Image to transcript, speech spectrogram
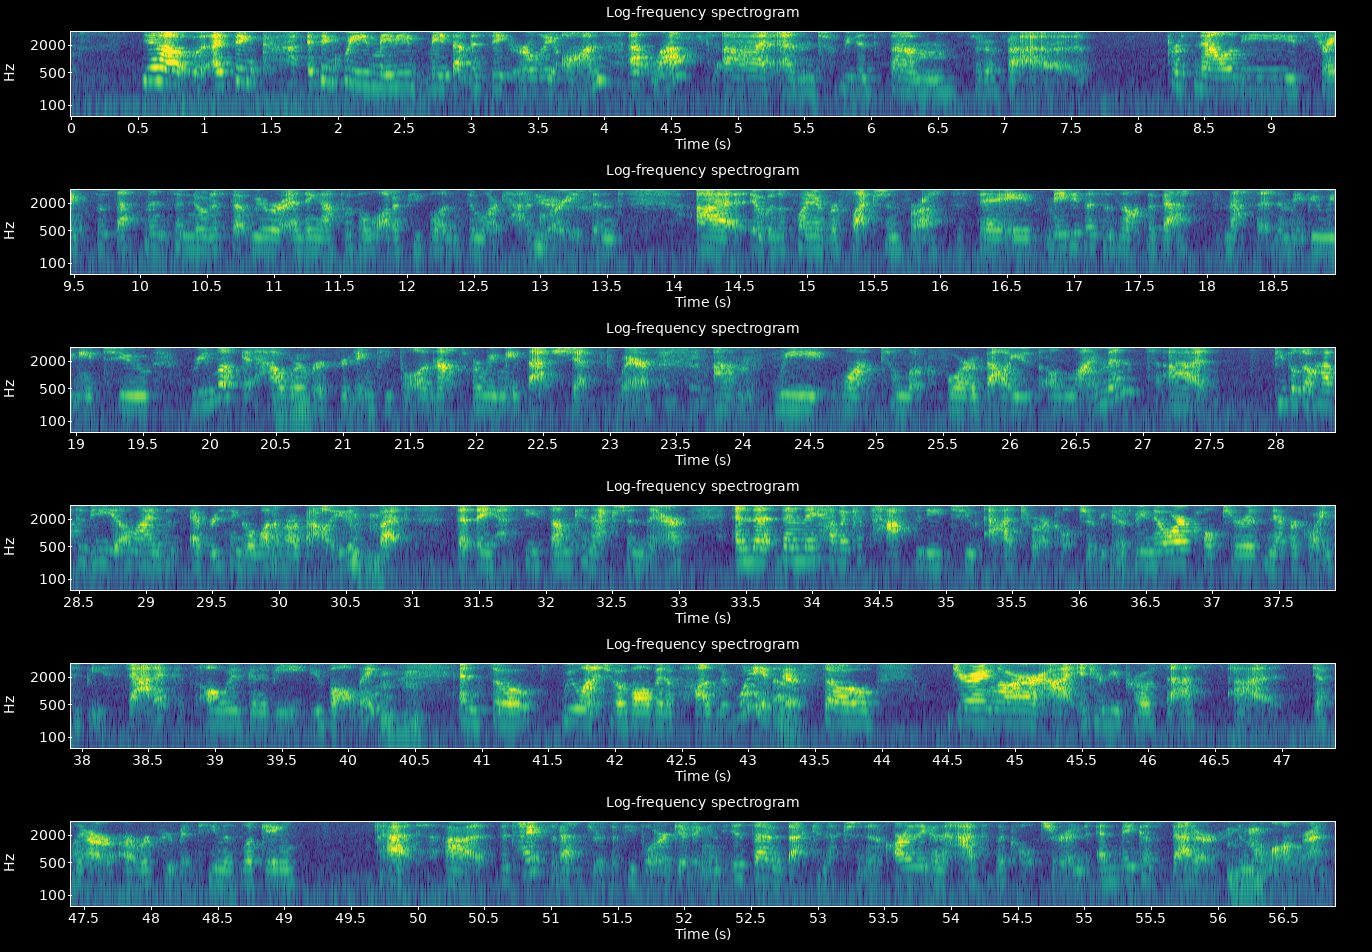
Yeah, I think I think we maybe made that mistake early on at Left, uh, and we did some sort of uh, personality strengths assessments and noticed that we were ending up with a lot of people in similar categories yes. and. Uh, it was a point of reflection for us to say maybe this is not the best method and maybe we need to relook at how mm-hmm. we're recruiting people and that's where we made that shift where um, we want to look for values alignment uh, people don't have to be aligned with every single one of our values, mm-hmm. but that they see some connection there and that then they have a capacity to add to our culture because yes. we know our culture is never going to be static it's always going to be evolving mm-hmm. and so we want it to evolve in a positive way though yes. so during our uh, interview process uh, definitely our, our recruitment team is looking at uh, the types of answers that people are giving and is that that connection and are they going to add to the culture and, and make us better mm-hmm. in the mm-hmm. long run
